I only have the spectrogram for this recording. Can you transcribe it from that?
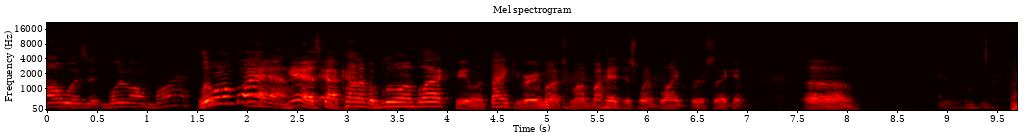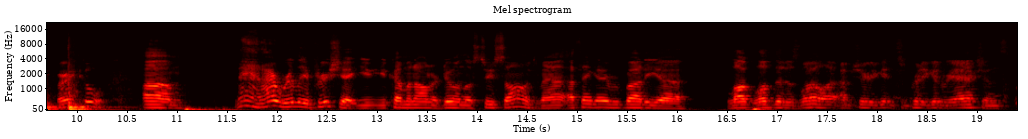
Oh, is it blue on black? blue on black. Yeah, Yeah, it's yeah. got kind of a blue on black feeling. Thank you very much. My my head just went blank for a second. Um, very cool. Um, man, I really appreciate you you coming on or doing those two songs, man. I think everybody uh, loved loved it as well. I- I'm sure you're getting some pretty good reactions.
